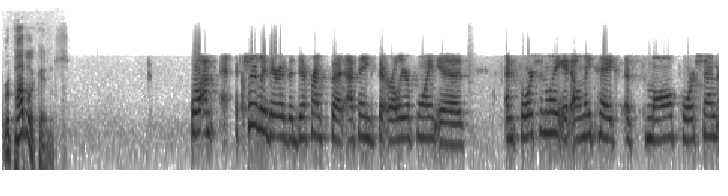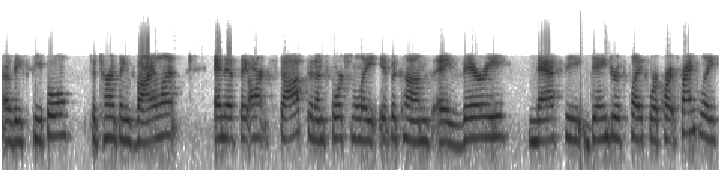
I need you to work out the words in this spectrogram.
Republicans. Well, um, clearly there is a difference, but I think the earlier point is, unfortunately, it only takes a small portion of these people to turn things violent and if they aren't stopped, then unfortunately it becomes a very nasty, dangerous place where, quite frankly,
